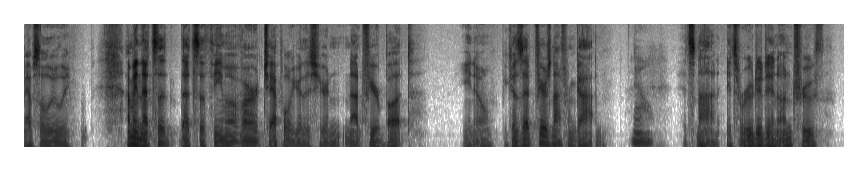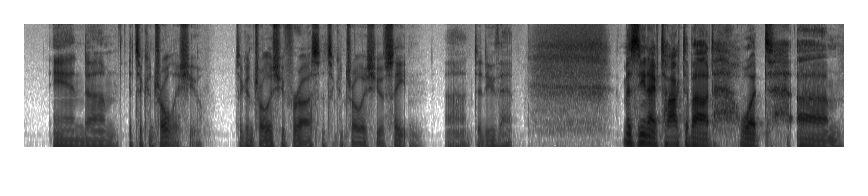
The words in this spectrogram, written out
Absolutely. I mean, that's a that's the theme of our chapel year this year. Not fear, but you know, because that fear is not from God. No. It's not. It's rooted in untruth, and um, it's a control issue. It's a control issue for us. It's a control issue of Satan uh, to do that. Missy and I have talked about what um,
